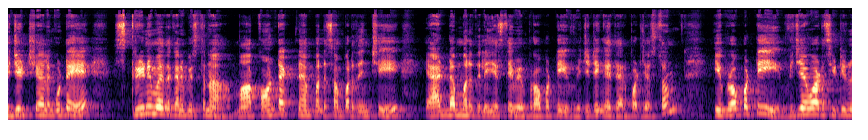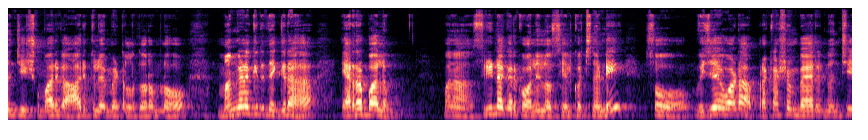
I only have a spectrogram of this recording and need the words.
విజిట్ చేయాలనుకుంటే స్క్రీన్ మీద కనిపిస్తున్న మా కాంటాక్ట్ నెంబర్ని సంప్రదించి యాడ్ నెంబర్ తెలియజేస్తే మేము ప్రాపర్టీ విజిటింగ్ అయితే ఏర్పాటు చేస్తాం. ఈ ప్రాపర్టీ విజయవాడ సిటీ నుంచి సుమారుగా ఆరు కిలోమీటర్ల దూరంలో మంగళగిరి దగ్గర ఎర్రబాలెం మన శ్రీనగర్ కాలనీలో సేల్కి వచ్చిందండి. సో విజయవాడ ప్రకాశం బ్యారేజ్ నుంచి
